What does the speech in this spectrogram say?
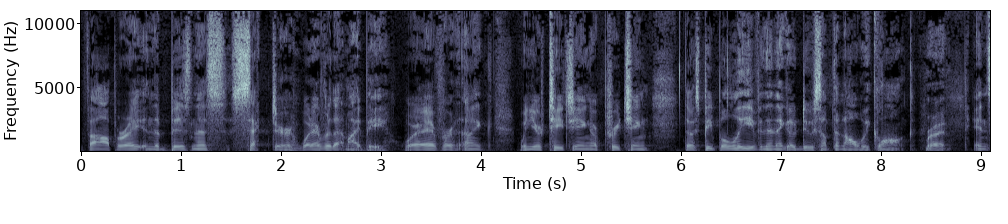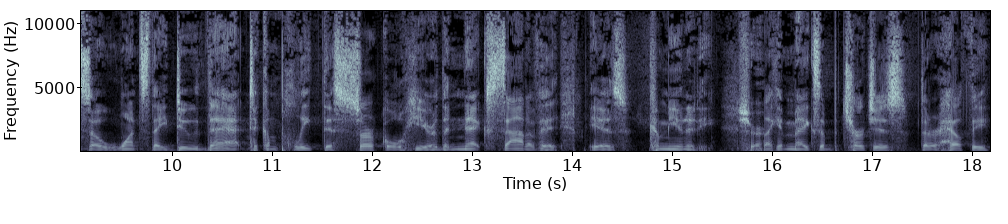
if I operate in the business sector, whatever that might be, wherever, I think when you're teaching or preaching, those people leave and then they go do something all week long. Right. And so once they do that to complete this circle here, the next side of it is community. Sure. Like it makes a, churches that are healthy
